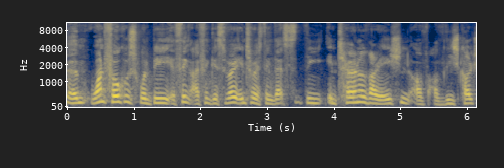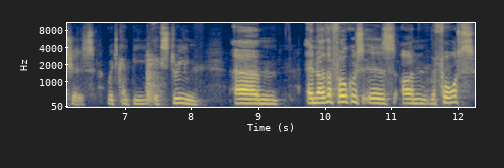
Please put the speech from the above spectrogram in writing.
Um, one focus will be a thing I think is very interesting. That's the internal variation of, of these cultures, which can be extreme. Um, another focus is on the force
